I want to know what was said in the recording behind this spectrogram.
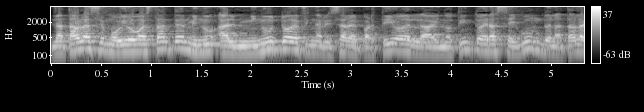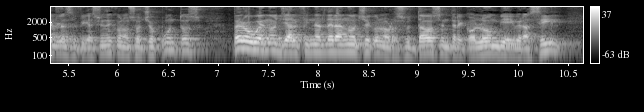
La tabla se movió bastante al, al, minuto de finalizar el partido de la Vinotinto, era segundo en la tabla de clasificaciones con los ocho puntos, pero bueno, ya al final de la noche con los resultados entre Colombia y Brasil,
